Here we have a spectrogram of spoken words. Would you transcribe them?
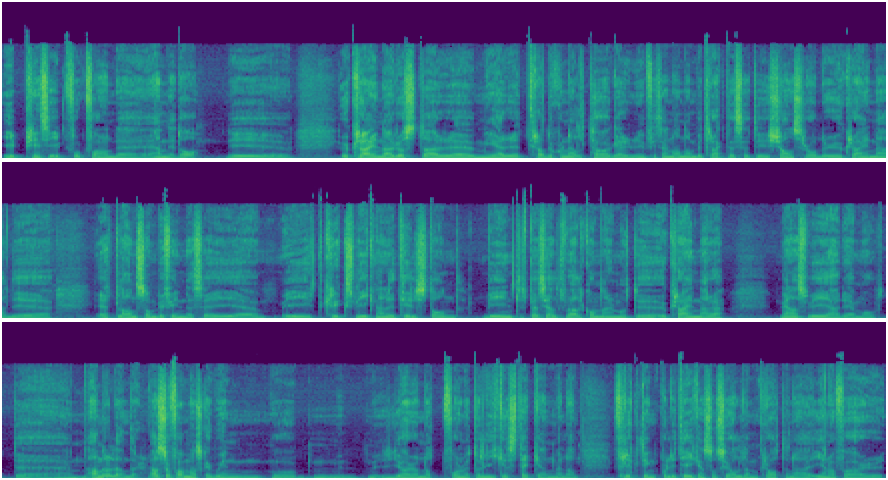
i princip fortfarande än idag. Är, Ukraina röstar eh, mer traditionellt höger. Det finns en annan betraktelse till könsroller i Ukraina. Det är ett land som befinner sig eh, i ett krigsliknande tillstånd. Vi är inte speciellt välkomnade mot eh, ukrainare. Medan vi är det mot eh, andra länder. Alltså för att man ska gå in och mm, göra något form av likhetstecken mellan flyktingpolitiken Socialdemokraterna genomför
